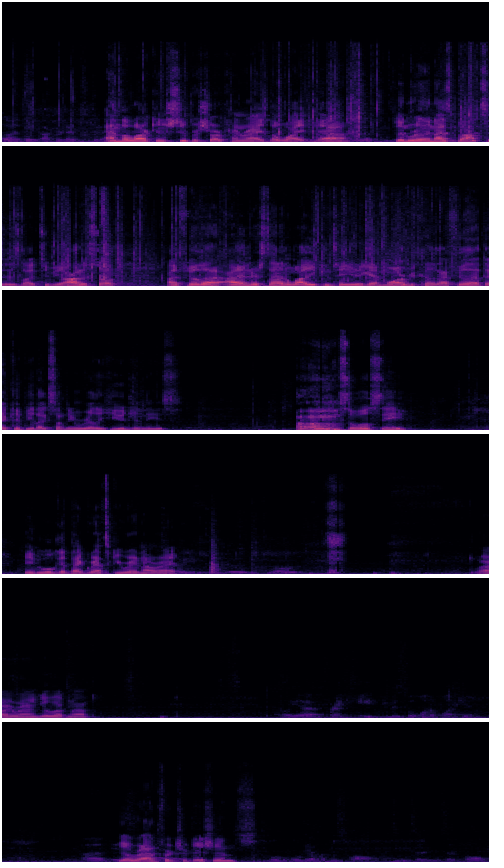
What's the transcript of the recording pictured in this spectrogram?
Oh, I think Upper Deck's gonna. And the Larkin super short print, right? The white, yeah. It's been really nice boxes, like to be honest. So, I feel that I understand why you continue to get more because I feel that there could be like something really huge in these. so we'll see. Maybe we'll get that Gretzky right now, right? All right, Ryan. Good luck, man. Oh yeah, Frank Heath, you missed the one at Lunkin. Uh, Bill Ranford uh, traditions. We'll, we'll get one this fall. It's, it's a, it's a fall.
